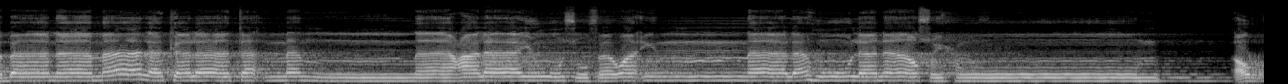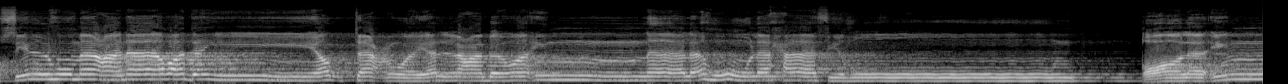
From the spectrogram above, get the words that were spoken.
أبانا ما لك لا تأمنا على يوسف وإنا له لناصحون. أرسله معنا غدا يرتع ويلعب وإنا له لحافظون. قال إني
